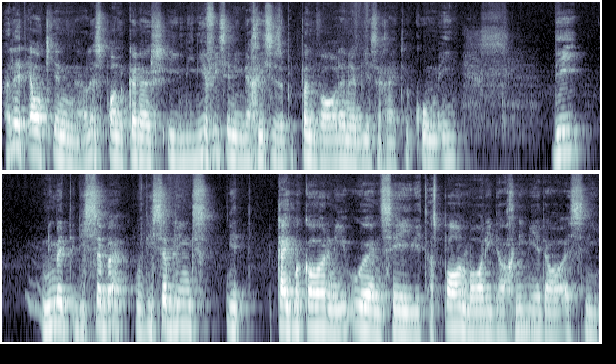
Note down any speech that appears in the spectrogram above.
hulle het elkeen, hulle span kinders die neefies en die niggies is op 'n punt waar hulle 'n besigheid toe kom en die noem dit die sibbe of die siblings weet kyk mekaar in die oë en sê jy weet as pa en ma die dag nie meer daar is nie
